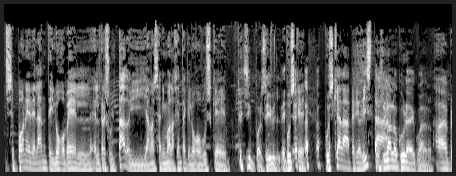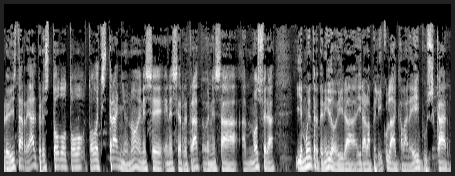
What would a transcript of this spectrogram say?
se pone delante y luego ve el, el resultado? Y además animo a la gente a que luego busque... Es imposible. Busque, busque a la periodista Es una locura de cuadro. al periodista real, pero es todo, todo, todo extraño, ¿no? En ese, en ese retrato, en esa atmósfera. Y es muy entretenido ir a, ir a la película, a Cabaret y buscar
